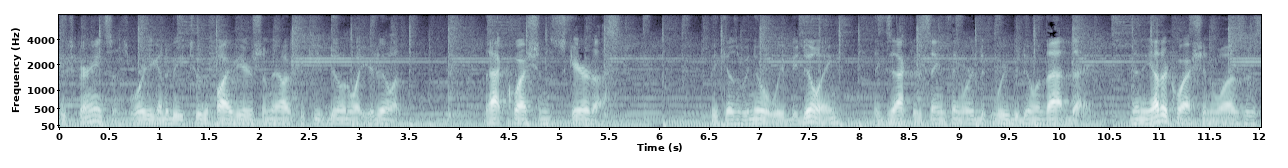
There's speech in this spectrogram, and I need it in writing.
experiences. Where are you going to be two to five years from now if you keep doing what you're doing? That question scared us because we knew what we'd be doing, exactly the same thing we'd be doing that day. then the other question was, is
